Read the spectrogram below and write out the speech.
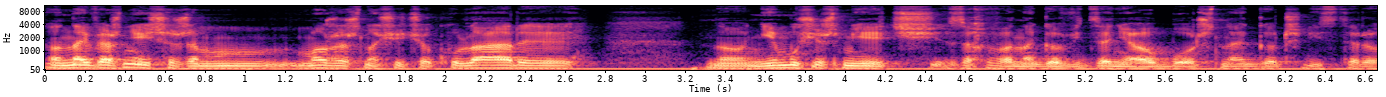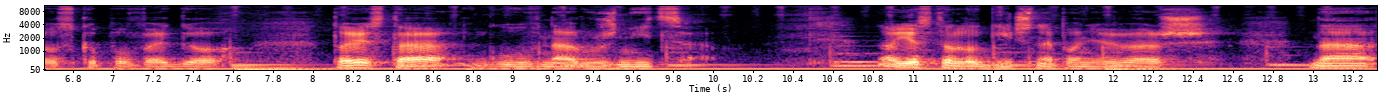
No, najważniejsze, że możesz nosić okulary, no, nie musisz mieć zachowanego widzenia obłocznego, czyli stereoskopowego. To jest ta główna różnica. No jest to logiczne, ponieważ na,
